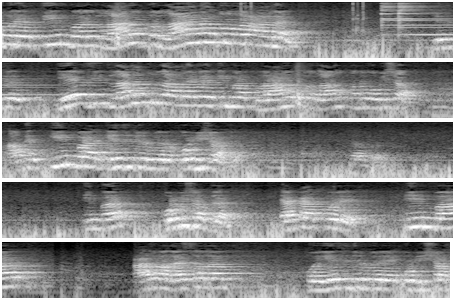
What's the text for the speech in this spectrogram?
উপরে তিনবার লানত, লানাতুল্লাহ আলাই লানাতুল্লাহ আলাই তিনবার লানত লানত মানে অভিশাপ। আপনি তিনবার এজিদের উপরে অভিশাপ অভিশাপ দেন। এক এক করে উপরে অভিশাপ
